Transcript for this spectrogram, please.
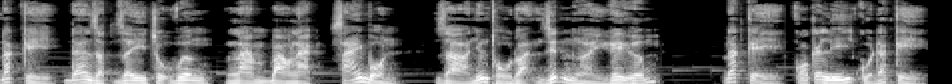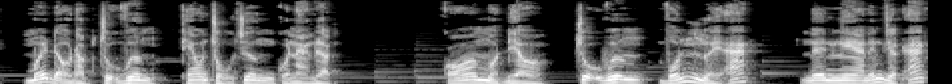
đắc kỷ đã giật dây trụ vương, làm bào lạc, sái bồn. Dở những thủ đoạn giết người ghê gớm. Đắc kỷ có cái lý của đắc kỷ mới đầu độc trụ vương theo chủ trương của nàng được. Có một điều, trụ vương vốn người ác, nên nghe đến việc ác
